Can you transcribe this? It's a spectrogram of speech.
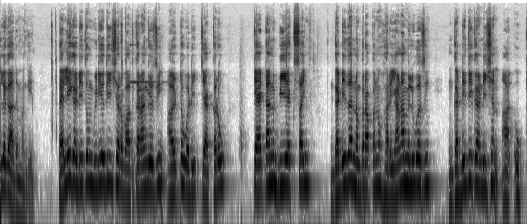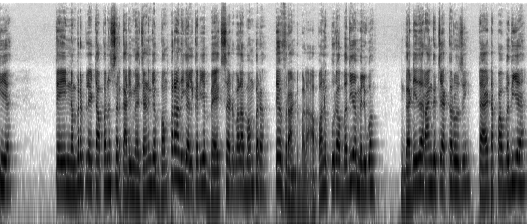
ਲਗਾ ਦੇਵਾਂਗੇ। ਪਹਿਲੀ ਗੱਡੀ ਤੋਂ ਵੀਡੀਓ ਦੀ ਸ਼ੁਰੂਆਤ ਕਰਾਂਗੇ ਜੀ। ਆਲਟੋ ਗੱਡੀ ਚੈੱਕ ਕਰੋ। ਕੈਟਨ BXI ਗੱਡੀ ਦਾ ਨੰਬਰ ਆਪਾਂ ਨੂੰ ਹਰਿਆਣਾ ਮਿਲੂਗਾ ਜੀ। ਗੱਡੀ ਦੀ ਕੰਡੀਸ਼ਨ ਆਲ ਓਕੇ ਹੈ ਤੇ ਨੰਬਰ ਪਲੇਟ ਆਪਾਂ ਨੂੰ ਸਰਕਾਰੀ ਮਿਲ ਜਾਣਗੇ। ਬੰਪਰਾਂ ਦੀ ਗੱਲ ਕਰੀਏ ਬੈਕ ਸਾਈਡ ਵਾਲਾ ਬੰਪਰ ਤੇ ਫਰੰਟ ਵਾਲਾ। ਆਪਾਂ ਨੂੰ ਪੂਰਾ ਵਧੀਆ ਮਿਲੂਗਾ। ਗੱਡੀ ਦਾ ਰੰਗ ਚੈੱਕ ਕਰੋ ਜੀ, ਟਾਇਰ ਟੱਪਾ ਵਧੀਆ,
